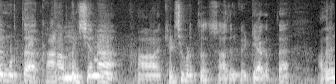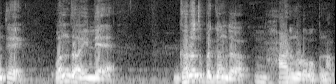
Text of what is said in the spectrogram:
ಏನ್ ಮಾಡ್ತಾ ಆ ಮನುಷ್ಯನ ಕೆಡಿಸಿ ಬಿಡುತ್ತೆ ಸಾಧನ ಗಟ್ಟಿ ಆಗುತ್ತ. ಅದರಂತೆ ಒಂದು ಇಲ್ಲಿ ಗರ್ವದ ಬಗ್ಗೆ ಒಂದು ಹಾಡು ನೋಡ್ಬೇಕು ನಾವು.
